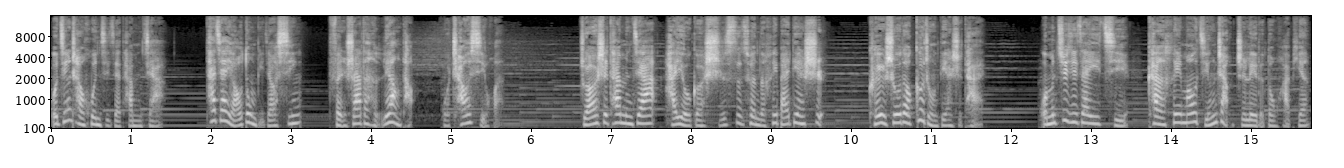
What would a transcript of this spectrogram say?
我经常混迹在他们家，他家窑洞比较新，粉刷的很亮堂，我超喜欢。主要是他们家还有个十四寸的黑白电视，可以收到各种电视台。我们聚集在一起看《黑猫警长》之类的动画片。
